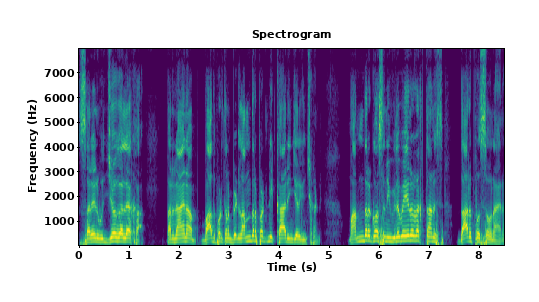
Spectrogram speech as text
సరైన ఉద్యోగాలు లేక మరి నాయన బాధపడుతున్న బిడ్డలందరి పట్ల నీ కార్యం జరిగించకండి. మా అందరి కోసం నీ విలువైన రక్తాన్ని దారిపోస్తావు నాయన.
